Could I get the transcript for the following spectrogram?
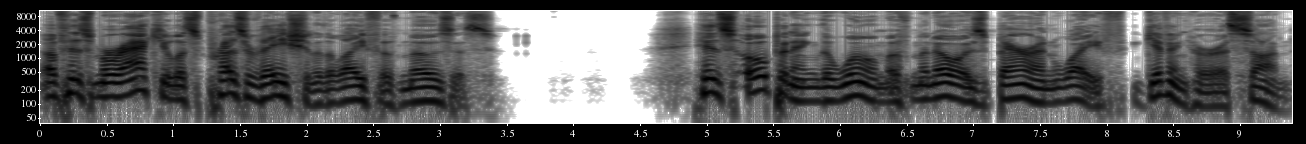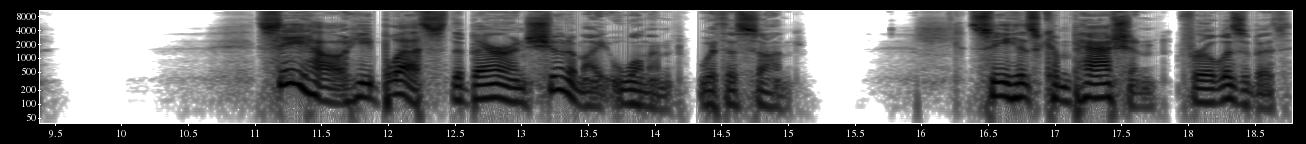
of his miraculous preservation of the life of Moses, his opening the womb of Manoah's barren wife, giving her a son. See how he blessed the barren Shunammite woman with a son. See his compassion for Elizabeth,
